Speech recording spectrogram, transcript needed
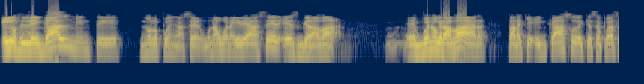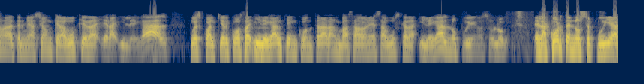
ellos legalmente no lo pueden hacer. Una buena idea hacer es grabar. Es bueno grabar para que en caso de que se pueda hacer una determinación que la búsqueda era ilegal, pues cualquier cosa ilegal que encontraran basado en esa búsqueda ilegal no pudieran hacerlo, en la corte no se podía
